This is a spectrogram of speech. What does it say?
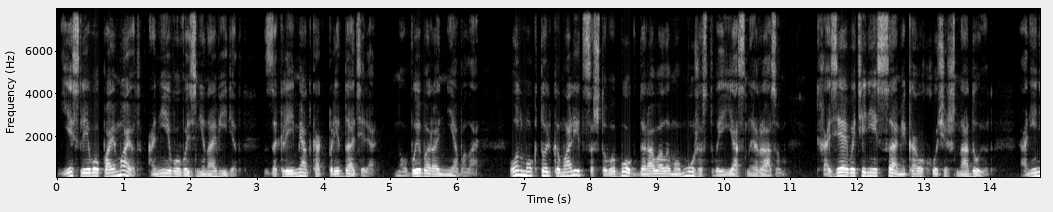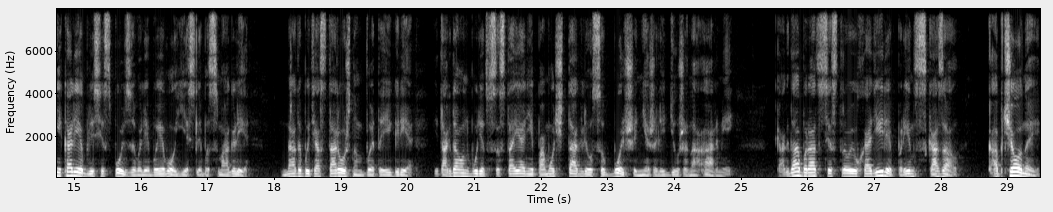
Если его поймают, они его возненавидят, заклеймят как предателя, но выбора не было. Он мог только молиться, чтобы Бог даровал ему мужество и ясный разум. Хозяева теней сами кого хочешь надуют. Они не колеблясь использовали бы его, если бы смогли. Надо быть осторожным в этой игре, и тогда он будет в состоянии помочь Таглиусу больше, нежели дюжина армий. Когда брат с сестрой уходили, принц сказал, «Копченый,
